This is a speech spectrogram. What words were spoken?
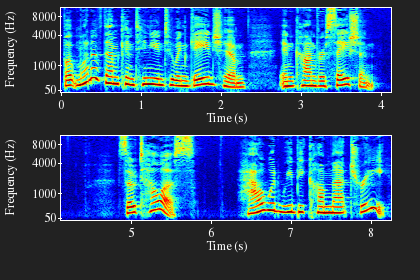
but one of them continued to engage him in conversation. So tell us, how would we become that tree?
